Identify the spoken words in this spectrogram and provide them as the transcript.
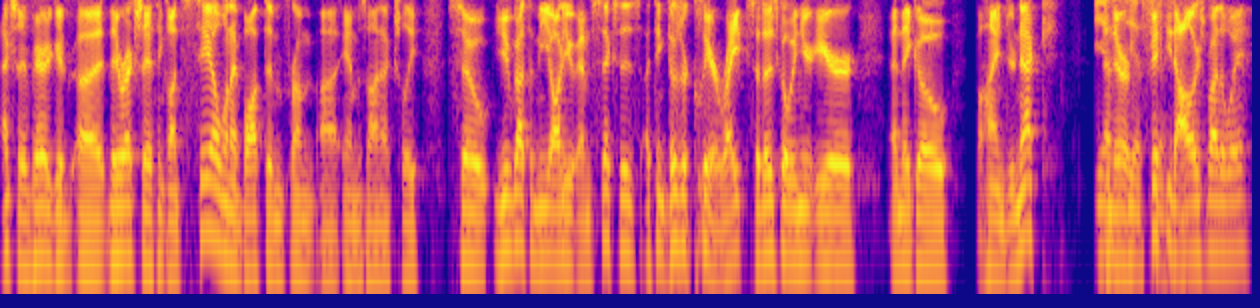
actually a very good. Uh, they were actually I think on sale when I bought them from uh, Amazon actually. So you've got the Me Audio M6s. I think those are clear, right? So those go in your ear and they go behind your neck. Yes, and they're yes, fifty dollars, yes. by the way.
